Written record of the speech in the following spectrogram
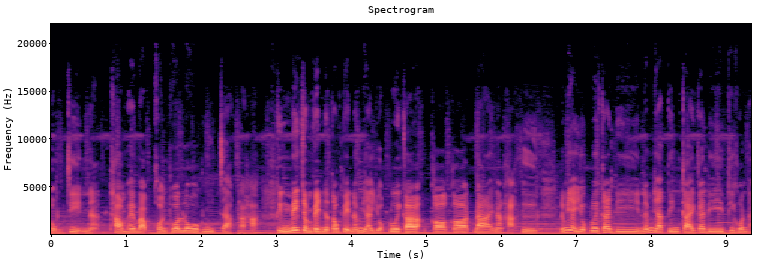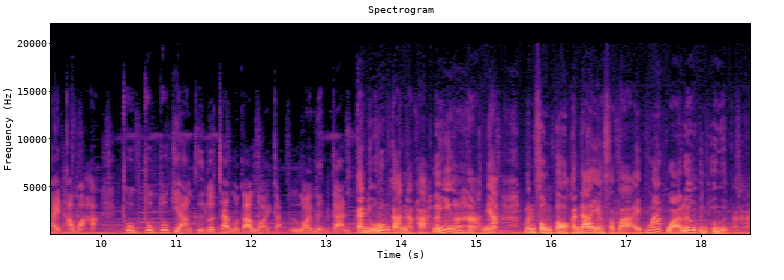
นมจีนน่ะทำให้แบบคนทั่วโลกรู้จักอะค่ะ ถึงไม่จำเป็นจะต้องเป็นน้ำยายกด้วยก็ก็ก็ได้นะคะ คือน้ำยายกด้วยก็ดี น้ำยาตีนไก่ก็ดีที่คนไทยทำอะค่ะทุกทุกทุกอย่างคือรสชาติมันก็อร่อยกันอร่อยเหมือนกัน การอยู่ร่วมกันนะคะแล้วยิ่งอาหารเนี่ยมันส่งต่อกันได้อย่างสบายมากกว่าเรื่องอื่นๆนะคะ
